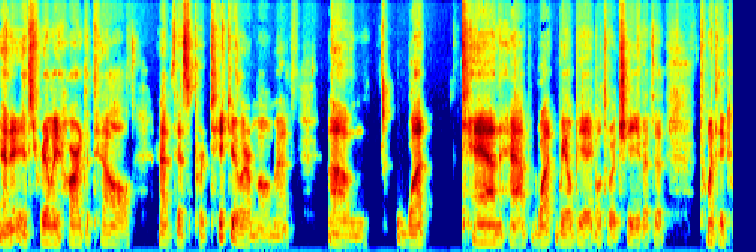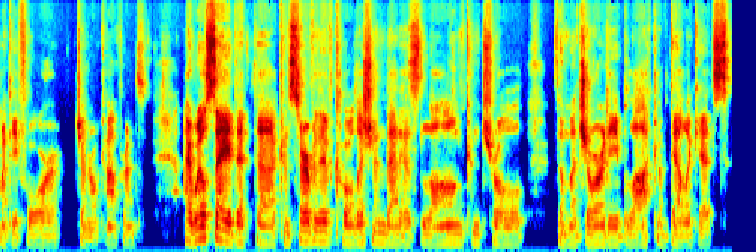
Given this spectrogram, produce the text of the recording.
and it's really hard to tell at this particular moment um, what can happen, what we'll be able to achieve at the 2024 General Conference. I will say that the conservative coalition that has long controlled the majority block of delegates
